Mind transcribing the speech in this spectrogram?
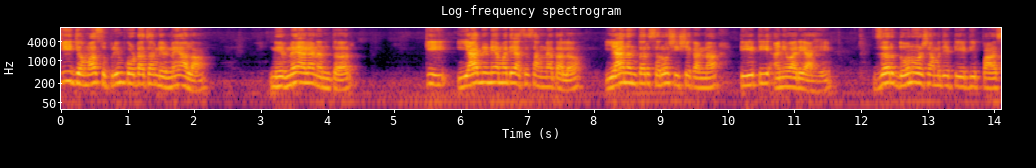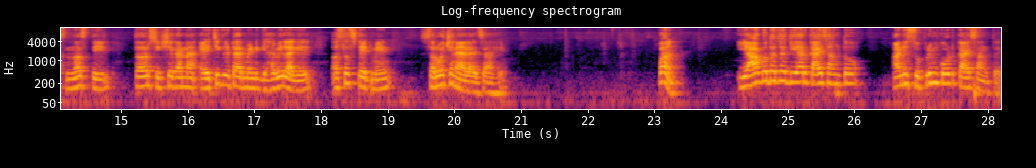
की जेव्हा सुप्रीम कोर्टाचा निर्णय आला निर्णय आल्यानंतर की या निर्णयामध्ये असं सांगण्यात आलं यानंतर सर्व शिक्षकांना टी ए टी अनिवार्य आहे. जर दोन वर्षामध्ये टी ए टी पास नसतील तर शिक्षकांना ऐच्छिक रिटायरमेंट घ्यावी लागेल असं स्टेटमेंट सर्वोच्च न्यायालयाचं आहे. पण या अगोदरचा जी आर काय सांगतो आणि सुप्रीम कोर्ट काय सांगतोय?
